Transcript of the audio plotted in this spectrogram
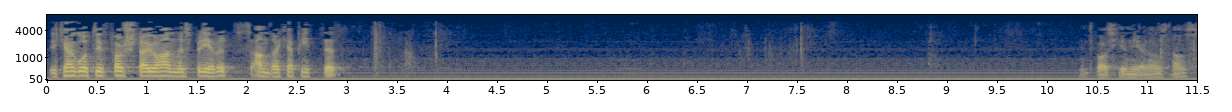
Vi kan gå till första Johannesbrevets andra kapitel. Inte var jag skrev ner någonstans.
